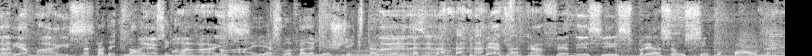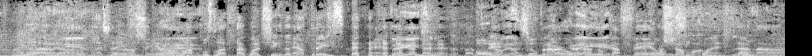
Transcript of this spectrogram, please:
padaria é mais. Na padaria, não, é, É 50. mais. Ah, aí a sua padaria chique talvez. Não, pede um café desse expresso, é uns cinco pau, velho. Não, não, mas aí o senhor- É. Lá pros lados de Taguatinga ainda tá três. Três, né? Ô, Não, mas o meu lá no café é vou 1,50. Lá na,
